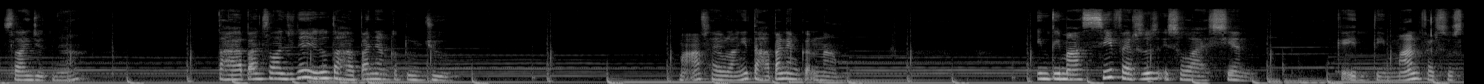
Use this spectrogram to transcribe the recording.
Selanjutnya, tahapan selanjutnya yaitu tahapan yang ketujuh. Maaf, saya ulangi tahapan yang keenam. Intimasi versus isolation. Keintiman versus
